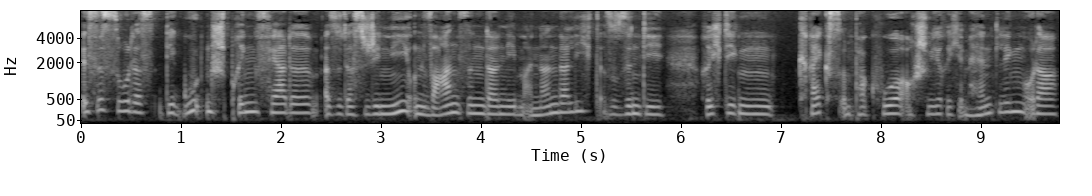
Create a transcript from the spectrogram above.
Ist es so, dass die guten Springpferde, also das Genie und Wahnsinn da nebeneinander liegt? Also sind die richtigen Cracks im Parcours auch schwierig im Handling oder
